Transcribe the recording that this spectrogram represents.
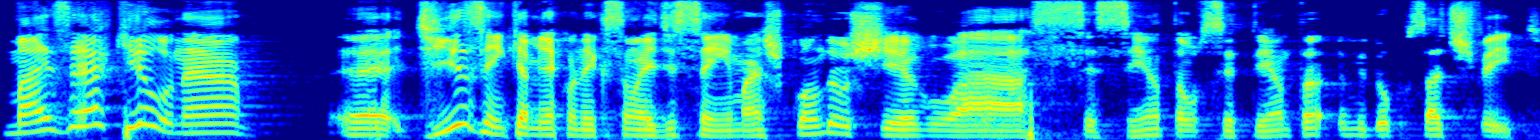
Mas é aquilo, né? É, dizem que a minha conexão é de 100, mas quando eu chego a 60 ou 70, eu me dou por satisfeito.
